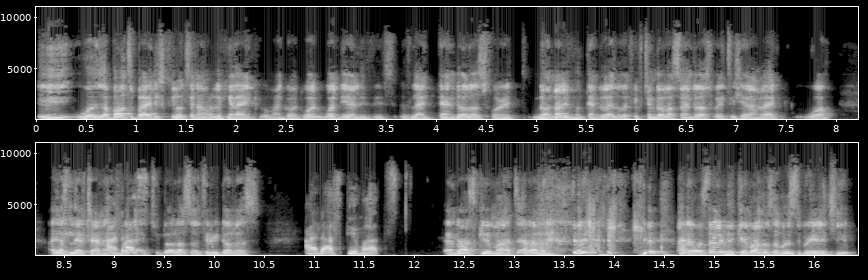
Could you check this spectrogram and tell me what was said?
he was about to buy this clothes, and I'm looking like, oh my god, what what the hell is this? It's like ten dollars for it. No, not even ten dollars. Like fifteen dollars, twenty dollars for a t-shirt. I'm like, what? I just left China and, and like two dollars or three dollars. And that's out. And that's came out. And, and I was telling me Kmart was supposed to be really cheap.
